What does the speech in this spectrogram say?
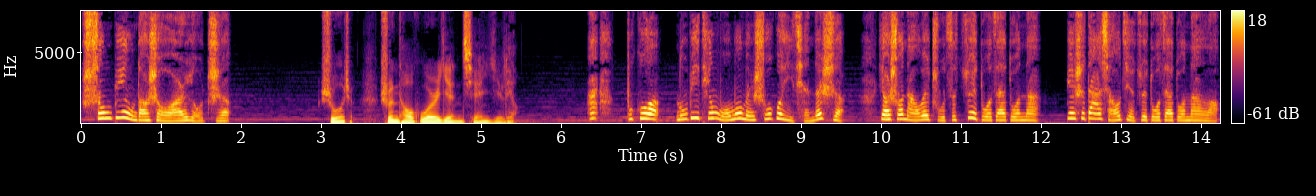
生病倒是偶尔有之。说着，春桃忽而眼前一亮。哎，不过奴婢听嬷嬷们说过以前的事，要说哪位主子最多灾多难，便是大小姐最多灾多难了。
